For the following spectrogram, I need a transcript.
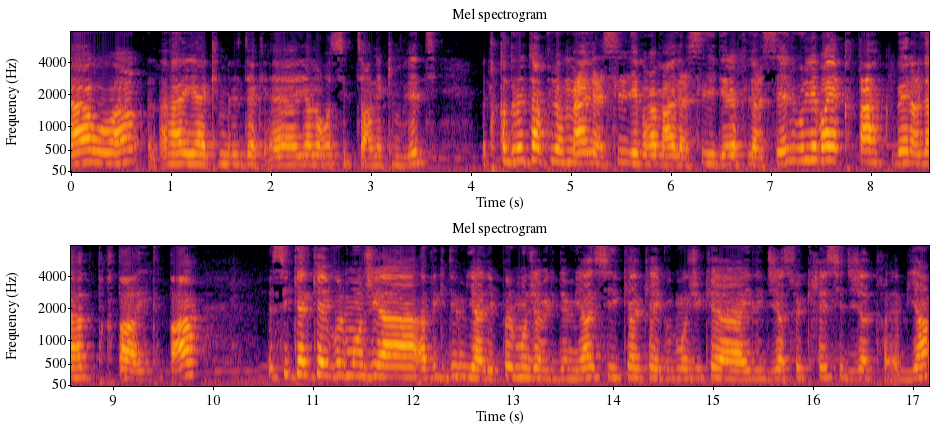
هاهو هايا كمل داك يا لوغوسيت تاعنا كملت. تقدروا تاكلوه مع العسل اللي بغى مع العسل اللي دايره في العسل واللي بغى يقطعه كبير على هاد التقطاعه يقطعه. سي كالكاي فو مونجي افيك دو ميال اي بور مونجي افيك دو ميال سي كالكاي فو مونجي كاي لي ديجا سوكري سي ديجا بيان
